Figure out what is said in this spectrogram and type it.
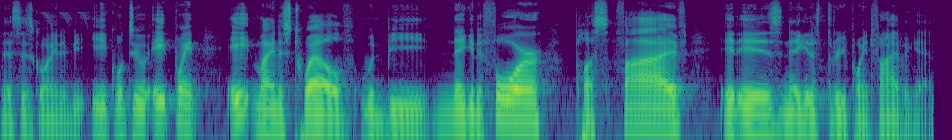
this is going to be equal to 8.8 minus 12 would be negative 4 plus 5. It is negative 3.5 again.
